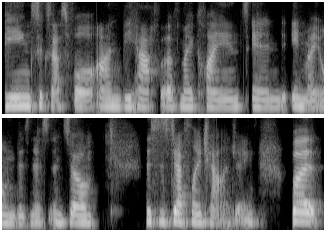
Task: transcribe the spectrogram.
being successful on behalf of my clients and in my own business. And so this is definitely challenging. But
